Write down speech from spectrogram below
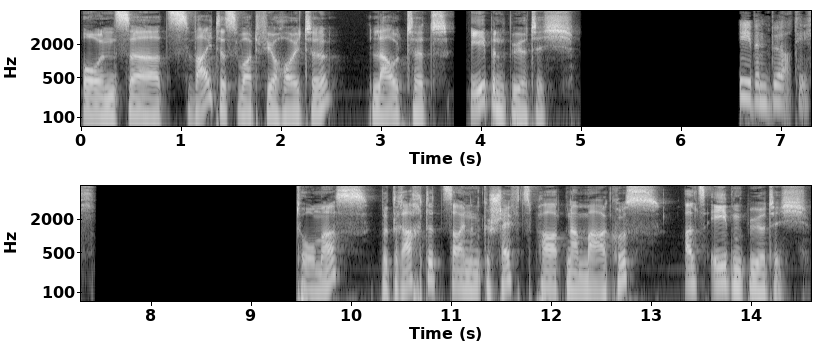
Unser zweites Wort für heute lautet ebenbürtig. Ebenbürtig. Thomas betrachtet seinen Geschäftspartner Markus als ebenbürtig.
